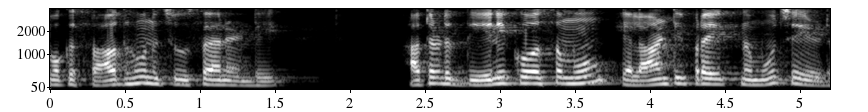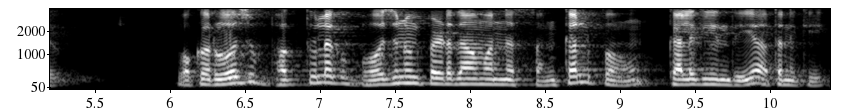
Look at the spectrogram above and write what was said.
ఒక సాధువును చూశానండి. అతడు దేనికోసమూ ఎలాంటి ప్రయత్నము చేయడు. ఒకరోజు భక్తులకు భోజనం పెడదామన్న సంకల్పం కలిగింది అతనికి.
